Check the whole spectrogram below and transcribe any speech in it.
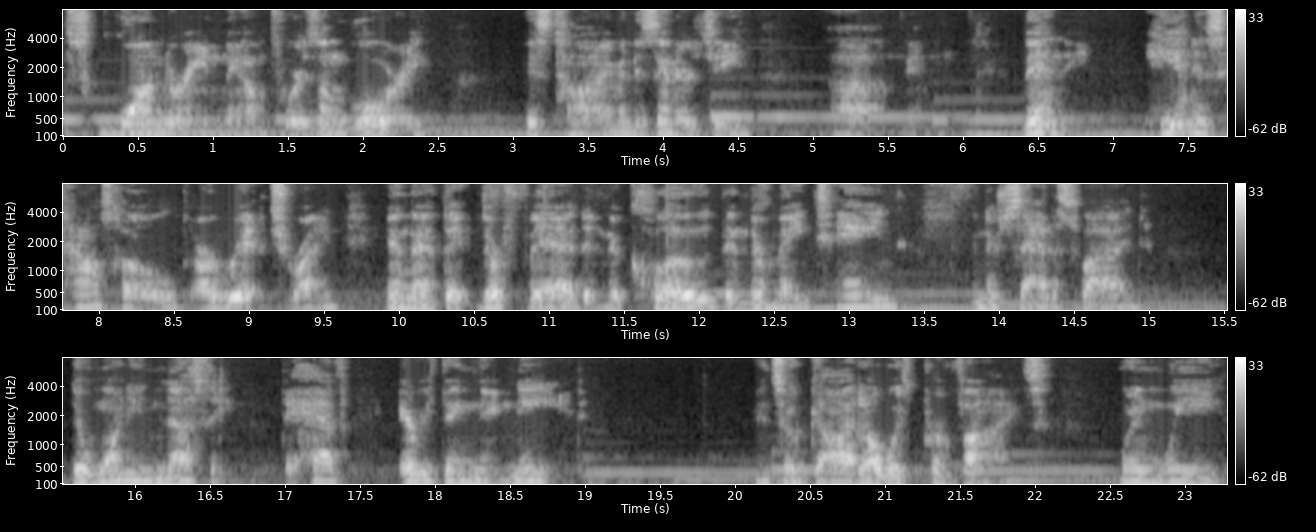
squandering them for his own glory, his time and his energy. Uh, then he and his household are rich, right? In that they, they're fed and they're clothed and they're maintained and they're satisfied. They're wanting nothing. They have everything they need. And so God always provides when we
